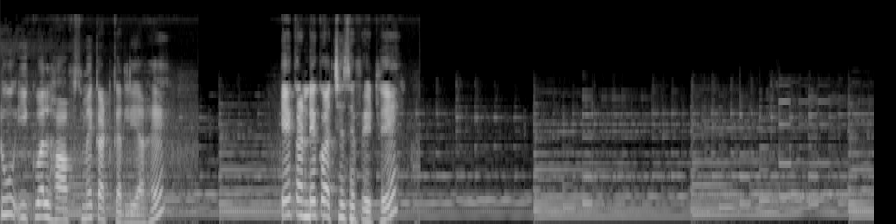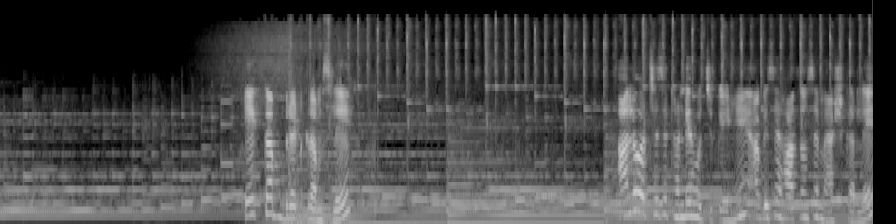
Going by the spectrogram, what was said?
टू इक्वल हाफ्स में कट कर लिया है। एक अंडे को अच्छे से फेंट लें। एक कप ब्रेड क्रम्स ले। आलू अच्छे से ठंडे हो चुके हैं, अब इसे हाथों से मैश कर ले।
